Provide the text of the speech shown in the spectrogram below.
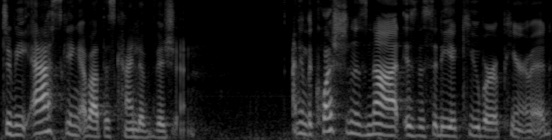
to be asking about this kind of vision. I mean, the question is not, is the city of Cuba a pyramid?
